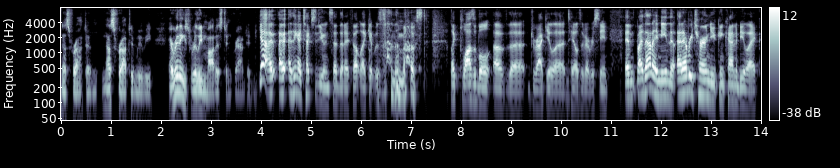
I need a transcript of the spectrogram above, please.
Nosferatu Nosferatu movie. Everything's really modest and grounded. yeah, I, I I think I texted you and said that I felt like it was the most like plausible of the Dracula tales I've ever seen. And by that I mean that at every turn you can kind of be like,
